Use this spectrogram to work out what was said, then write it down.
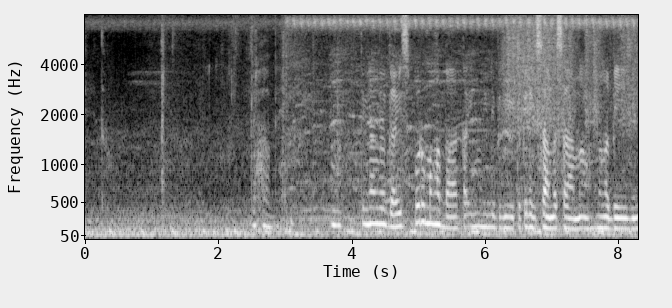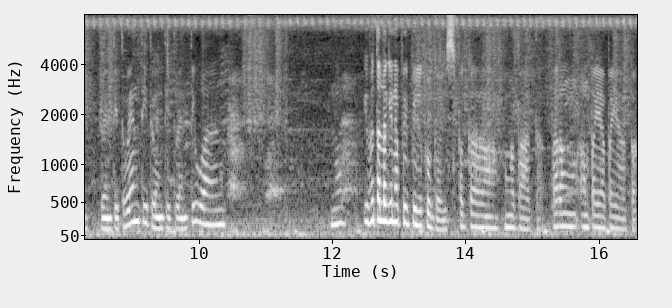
Dito. Grabe. Tingnan nyo guys, puro mga bata yung nilibig dito. Pinagsama-sama ang mga baby. 2020, 2021. No? Iba talaga yung napipil ko guys pagka mga bata. Parang ang payapa-yapa.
